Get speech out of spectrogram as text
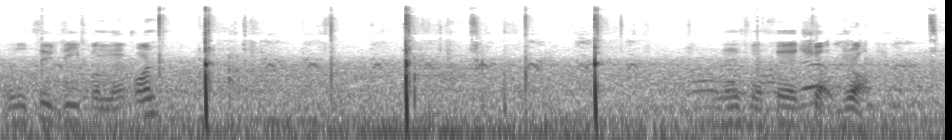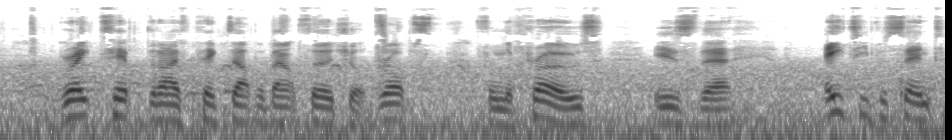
A little too deep on that one. And there's my third shot drop. Great tip that I've picked up about third shot drops from the pros is that 80%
